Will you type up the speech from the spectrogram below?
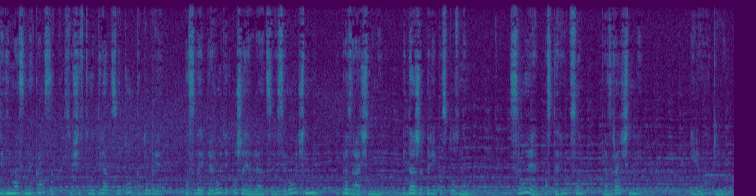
Среди масляных красок существует ряд цветов, которые по своей природе уже являются лессировочными и прозрачными, и даже при пастозном слое остаются прозрачными и легкими.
